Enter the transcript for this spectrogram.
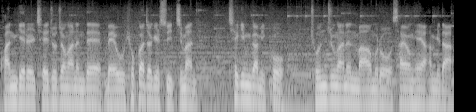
관계를 재조정하는 데 매우 효과적일 수 있지만 책임감 있고 존중하는 마음으로 사용해야 합니다.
